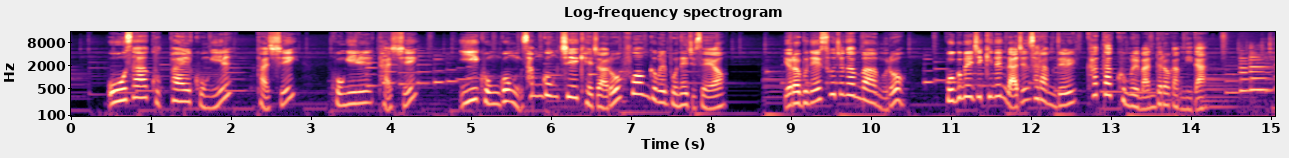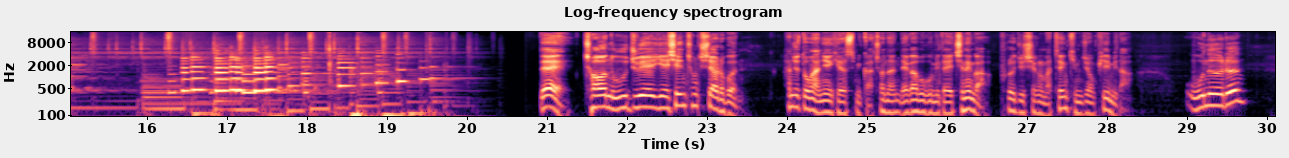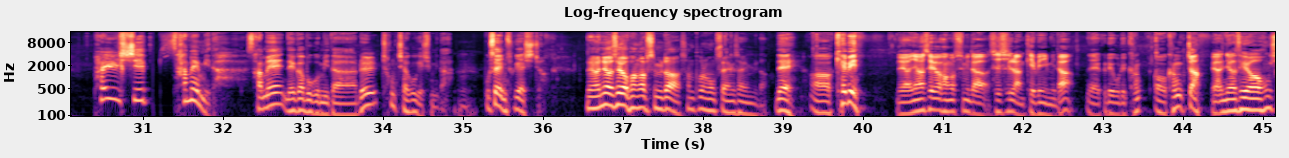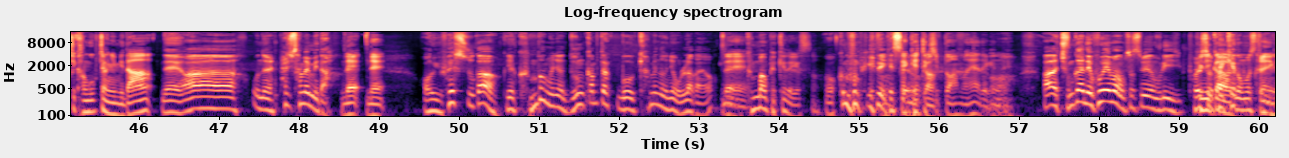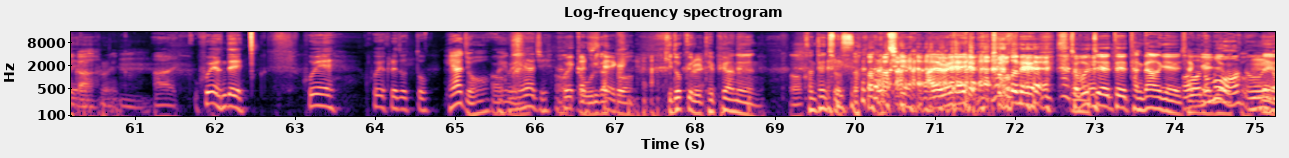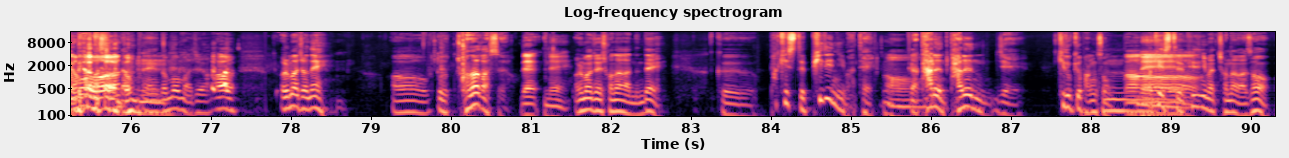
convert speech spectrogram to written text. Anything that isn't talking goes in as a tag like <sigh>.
549801-01-200307 계좌로 후원금을 보내주세요. 여러분의 소중한 마음으로 복음을 지키는 낮은 사람들 카타콤을 만들어 갑니다. 네, 전 우주에 계신 청취자 여러분, 한 주 동안 안녕히 계셨습니까? 저는 내가 복음이다의 진행과 프로듀싱을 맡은 김지영 PD입니다. 오늘은 83회입니다. 3회 내가 복음이다를 청취하고 계십니다. 목사님 소개하시죠. 네 안녕하세요 반갑습니다 삼프로 목사 양상입니다. 네, 어, 케빈. 네 안녕하세요 반갑습니다 새신랑 케빈입니다. 네, 그리고 우리 강, 어, 강국장. 네, 안녕하세요. 홍씨 강국장입니다. 네, 아, 오늘 83회입니다. 네. 네. 어, 이 횟수가 그냥 금방 그냥 눈 깜짝 뭐 이렇게 하면 그냥 올라가요. 네. 금방 100회 되겠어. 어, 금방 100개 되겠어요. 백회 특집도 한번 해야 되겠네. 어. 아, 중간에 후회만 없었으면 우리 벌써 그러니까, 100개 넘었을 텐데. 그러니까. 그러니까. 음. 아, 후회 근데 후회 후회 그래도 또 해야죠. 어, 회는. 후회 해야지. 어, 후회까지 또 우리가 해, 또 기독교를 대표하는 어, 컨텐츠로서. <laughs> 아니 왜 저번에 저번 주에 되게 당당하게 자기가 어, 넘버원. 어, 네. 넘버원. 네, 넘버원 맞아요. 아, 얼마 전에 어, 또 전화가 왔어요. 네. 네. 얼마 전에 전화가 왔는데 그 팟캐스트 PD님한테 어. 그러니까 다른 다른 이제 기독교 방송 음. 어. 네. 팟캐스트 PD님한테 전화가 와서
